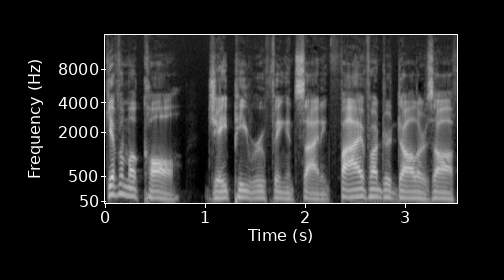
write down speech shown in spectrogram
Give them a call. JP Roofing and Siding, $500 off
